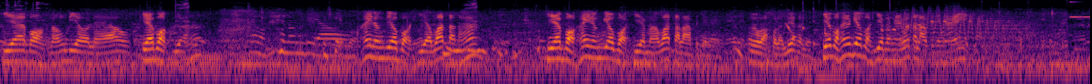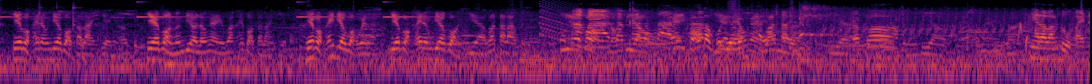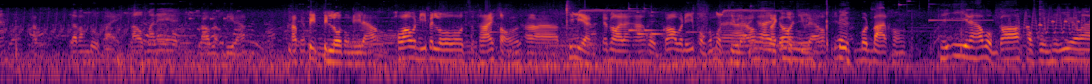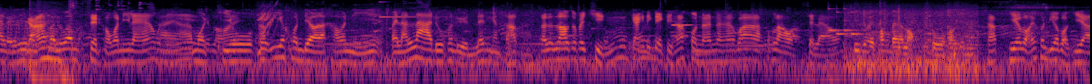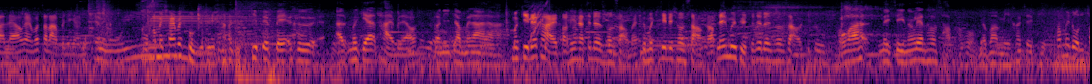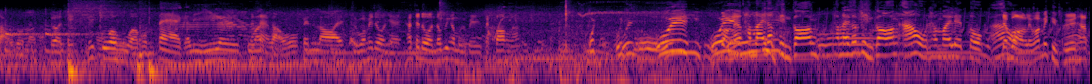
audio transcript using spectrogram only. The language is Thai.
เฮียบอกน้องเดียวแล้วเฮียบอกเดียวฮะให้น้องเดียวให้น้องเดียวบอกเฮียว่าตารางเฮียบอกให้น้องเดียวบอกเฮียมาว่าตารางเป็นยังไง เออว่ะคนละเรื่องกันเลยเฮียบอกให้น้องเดียวบอกเฮียมาไงว่าตารางเป็นยังไง เฮียบอกให้น้องเดียวบอกตารางเฮียไงเฮียบอกน้องเดียวแล้วไงว่าให้บอกตารางเฮียมาเฮียบอกให้เดียวบอกเวลาเฮียบอกให้น้องเดียวบอกเฮียว่าตารางเป็นยังไงเฮียบอกน้องเดียวให้บอกเฮียแล้วไงว่าตารางเฮียแล้วก็น้องเดียวเนี่ยระวังดุไปนะครับระวังดุไป เราไม่ได้เราแบบดีแล้วครับปิดปิดโลตรงนี้แล้ว เพราะว่าวันนี้เป็นโลสุดท้ายของอ่าที่เรียนเรียบร้อยแล้วครับผมก็วันนี้ผมก็หมดคิวแล้วใช่ไลฟ์ก็หมวัดนคินี้วแล้วปิดบทบาทของ เฮียนะครับผมก็ขอบคุณเฮียมากเลยที่นะมาร่วมเสร็จของวันนี้แล้ววันใช่นี้ครับหมดเรียบร้อยคิวครับเฮียคนเดียวแล้วครับวันนี้ไปล้านลาดูคนอื่นเล่นกันคต่รัอบแล้วเราจะไปขิงแก๊งเด็กๆสี่ห้าคนนั้นนะฮะว่าพวกเราอะเสร็จแล้วที่จะไปท่องไดอะล็อกโชว์เขาใช่ไหมครับเฮียบอกให้คนเดียวบอกเฮียแล้วไงว่าตารางเป็นยังไงผมก็ไม่ใช่ไม่ถูกอยู่ดีที่เป๊ะๆคืออะเมื่อกี้ถ่ายไปแล้ว ตอนนี้จำไม่ได้แล้วฮะเมื่อกี้ได้ถ่ายตอนที่นัทจะเดินชนเสาไหมคือเมื่อกี้ได้ชนเสาครับเล่นมือถือจะเดินชนเสาคิดดูเพราะว่าในซีนต้องเล่นโทรศัพท์ครับผมเดี๋ยวมามีเข้าใจผิดถ้าไม่โดนเสาโดนอะไรครับโดนอาทิตย์ไม่กลัวหัวผมแตกอะไรอย่างนี้เลยกลัวไม่แตกหรอเสาเป็นรอยหรือว่าไม่โดนไง ถ้าจะโดนต้องวิ่งเอามือไปไปป้องแล้วอุ้ยอุ้ยอุ้ยทำลายทรัพย์สินกองทำลายทรัพย์สินกอง เอ้าทำไวเลตตกเอ้าจะบอกเลยว่าไม่ถึงพื้นครับ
